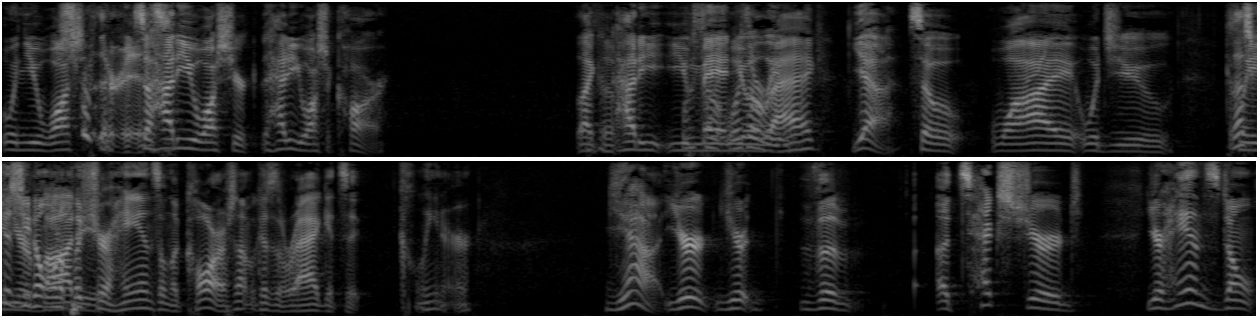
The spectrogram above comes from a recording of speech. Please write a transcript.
when you wash. Sure there So how do you wash your? How do you wash a car? Like a- how do you, you with a- manually with a rag? Yeah. So why would you? That's because you don't want to put your hands on the car. It's not because the rag gets it cleaner. Yeah, you're you're the a textured. Your hands don't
